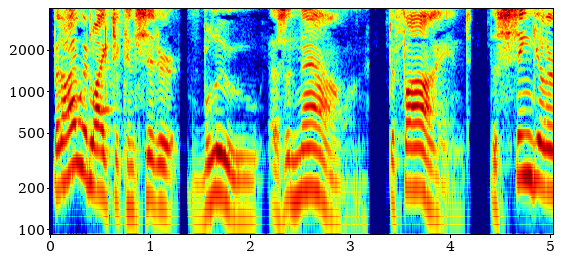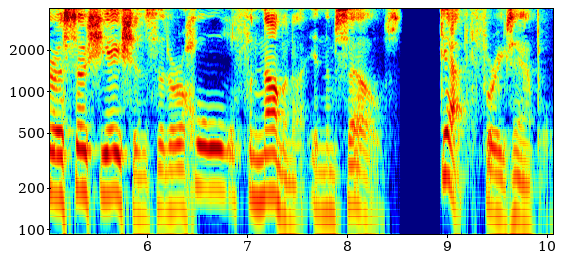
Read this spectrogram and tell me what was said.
But I would like to consider blue as a noun, defined, the singular associations that are whole phenomena in themselves. Depth, for example,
